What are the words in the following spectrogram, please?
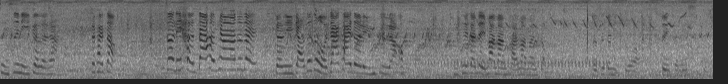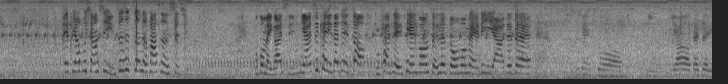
这里是你一个人啊，在拍照。这里很大很漂亮，对不对？跟你讲，这是我家开的林子啊，你可以在这里慢慢拍，慢慢照。可是跟你说啊，这里曾经死过。哎，不要不相信，这是真的发生的事情。不过没关系，你还是可以在这里照。你看这里天光水色多么美丽呀，对不对？我是跟你说，你不要在这里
